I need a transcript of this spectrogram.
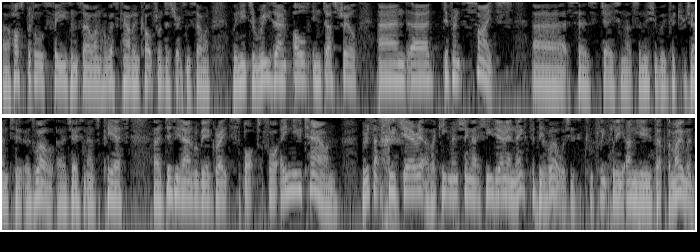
uh, hospitals, fees and so on, West Kowloon cultural districts and so on. We need to rezone old industrial and uh, different sites uh, says Jason. That's an issue we could return to as well. Uh, Jason adds, P.S. Uh, Disneyland will be a great spot for a new town. There is that huge area, as I keep mentioning, that huge area next to Disney as well, which is completely unused at the moment.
